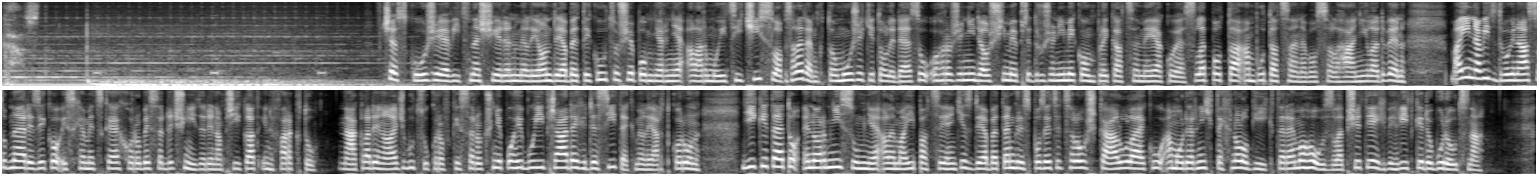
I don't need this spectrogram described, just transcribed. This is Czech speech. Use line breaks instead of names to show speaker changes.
podcast.
Česku žije víc než 1 milion diabetiků, což je poměrně alarmující číslo, vzhledem k tomu, že tito lidé jsou ohroženi dalšími přidruženými komplikacemi, jako je slepota, amputace nebo selhání ledvin. Mají navíc dvojnásobné riziko ischemické choroby srdeční, tedy například infarktu. Náklady na léčbu cukrovky se ročně pohybují v řádech desítek miliard korun. Díky této enormní sumě ale mají pacienti s diabetem k dispozici celou škálu léků a moderních technologií, které mohou zlepšit jejich vyhlídky do budoucna.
